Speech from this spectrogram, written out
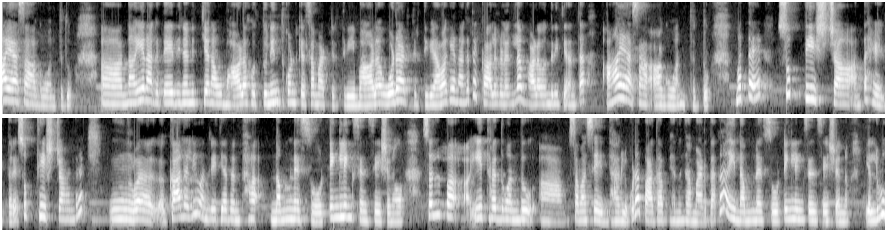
ಆಯಾಸ ಆಗುವಂಥದ್ದು. ನಾ ಏನಾಗುತ್ತೆ, ದಿನನಿತ್ಯ ನಾವು ಭಾಳ ಹೊತ್ತು ನಿಂತ್ಕೊಂಡು ಕೆಲಸ ಮಾಡ್ತಿರ್ತೀವಿ ಭಾಳ ಓಡಾಡ್ತಿರ್ತೀವಿ. ಅವಾಗ ಏನಾಗುತ್ತೆ, ಕಾಲುಗಳೆಲ್ಲ ಭಾಳ ಒಂದು ರೀತಿಯಾದಂಥ ಆಯಾಸ ಆಗುವಂಥದ್ದು. ಮತ್ತು ಸುಪ್ತಿಶ್ಚ ಅಂತ ಹೇಳ್ತಾರೆ. ಸುಪ್ತಿಶ್ಚ ಅಂದರೆ ಕಾಲಲ್ಲಿ ಒಂದು ರೀತಿಯಾದಂತಹ ನಮ್ನೆಸ್ಸು ಟಿಂಗ್ಲಿಂಗ್ ಸೆನ್ಸೇಷನು ಸ್ವಲ್ಪ ಈ ಥರದ್ದು ಒಂದು ಸಮಸ್ಯೆ ಇದ್ದಾಗಲೂ ಕೂಡ ಪಾದಾಭ್ಯಂಗ ಮಾಡಿದಾಗ ಈ ನಮ್ನೆಸ್ಸು ಟಿಂಗ್ಲಿಂಗ್ ಸೆನ್ಸೇಷನ್ನು ಎಲ್ಲವೂ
